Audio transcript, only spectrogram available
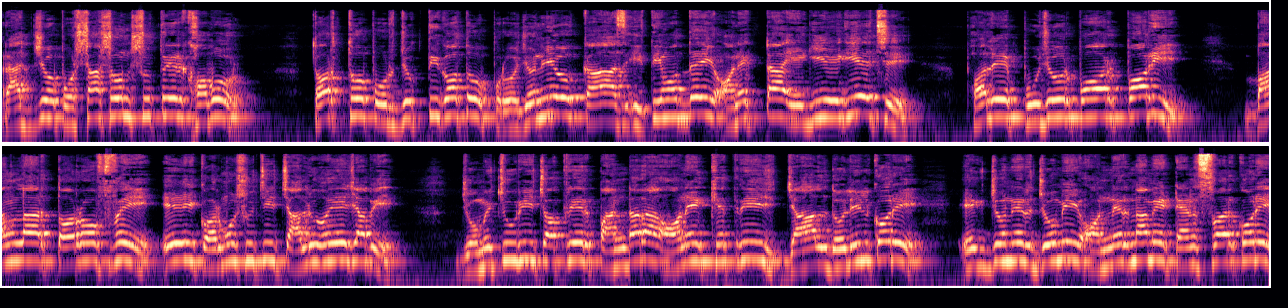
রাজ্য প্রশাসন সূত্রের খবর, তথ্য প্রযুক্তিগত প্রয়োজনীয় কাজ ইতিমধ্যেই অনেকটা এগিয়ে গিয়েছে। ফলে পুজোর পর পরই বাংলার তরফে এই কর্মসূচি চালু হয়ে যাবে। জমি চুরি চক্রের পাণ্ডারা অনেক ক্ষেত্রেই জাল দলিল করে, একজনের জমি অন্যের নামে ট্রান্সফার করে।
